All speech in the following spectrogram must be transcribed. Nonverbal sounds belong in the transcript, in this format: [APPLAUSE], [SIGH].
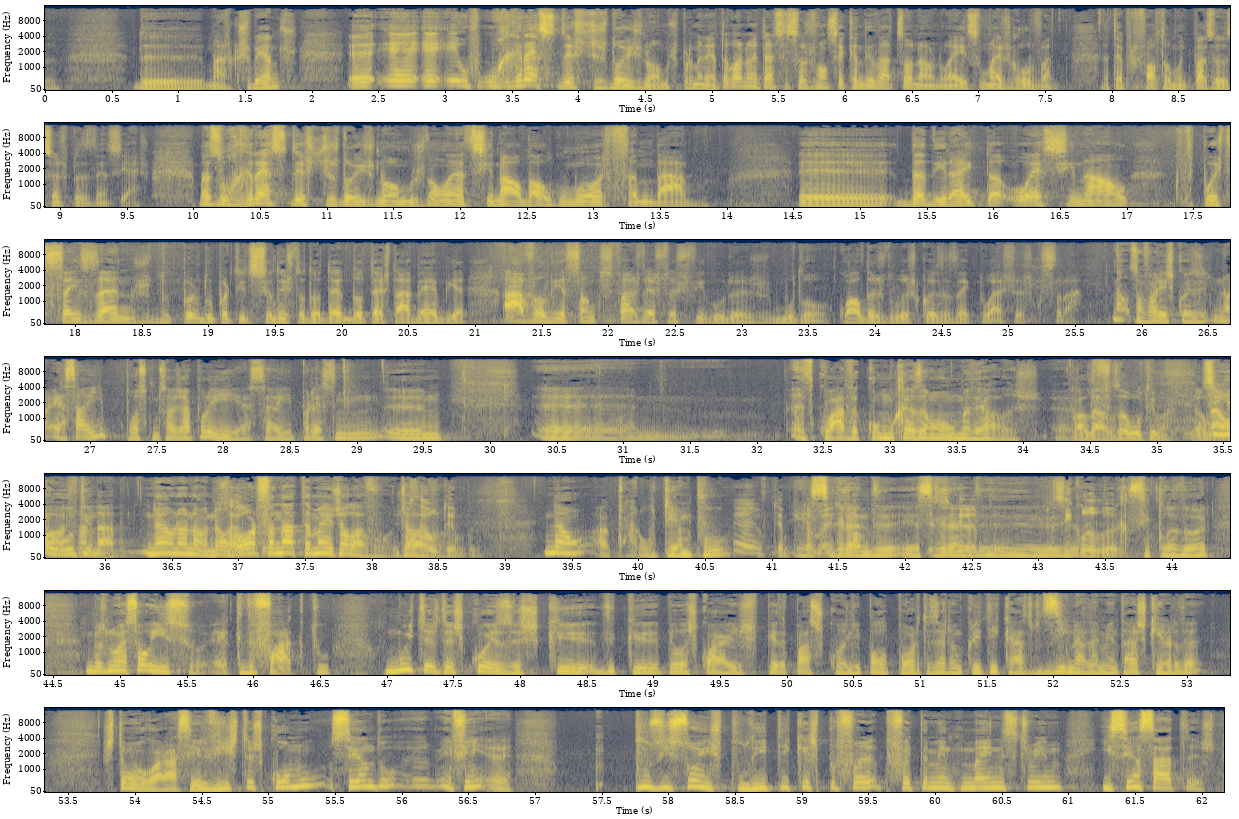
de Marcos Mendes, é, é, é, o regresso destes dois nomes permanente. Agora não interessa se eles vão ser candidatos ou não, não é isso o mais relevante, até porque faltam muito para as eleições presidenciais. Mas o regresso destes dois nomes não é sinal de alguma orfandade eh, da direita ou é sinal que depois de seis anos do, do Partido Socialista, do, do Testa Abébia, a avaliação que se faz destas figuras mudou? Qual das duas coisas é que tu achas que será? Não, são várias coisas. Não, essa aí, posso começar já por aí, essa aí parece-me... Eh, uh, adequada como razão a uma delas. Qual delas? A última? Não Sim, a última. Não, não, não. não. A orfandade também eu já lá vou. Já, já lá o tempo? Não, ah, claro, o tempo, é, o tempo esse, grande, esse, esse grande, grande reciclador. reciclador. Mas não é só isso, é que de facto muitas das coisas que, de que, pelas quais Pedro Passos Coelho e Paulo Portas eram criticados designadamente à esquerda, estão agora a ser vistas como sendo, enfim, eh, posições políticas perfeitamente mainstream e sensatas.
